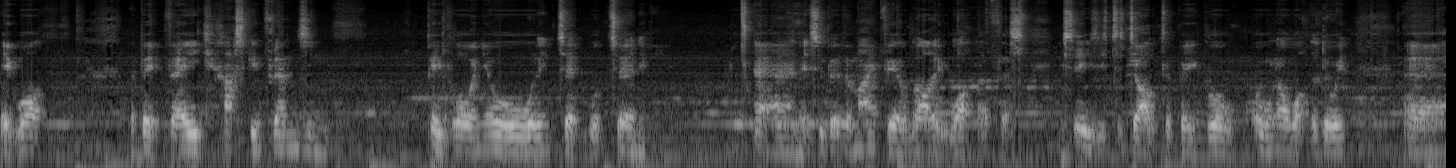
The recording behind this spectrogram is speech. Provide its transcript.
it was a bit vague, asking friends and people who knew were into wood turning. And it's a bit of a minefield all it was at first. It's easy to talk to people who know what they're doing uh,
